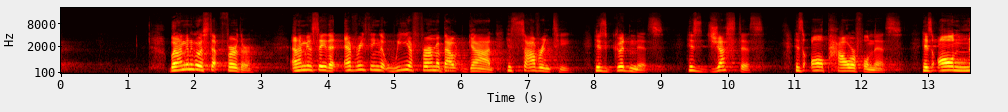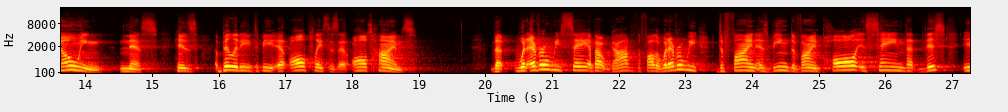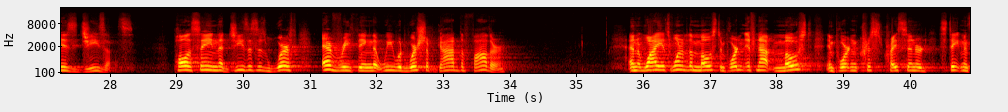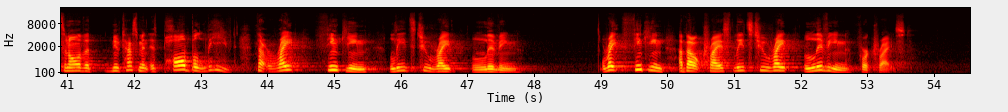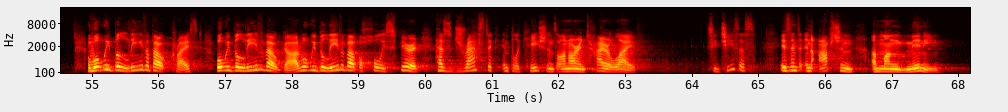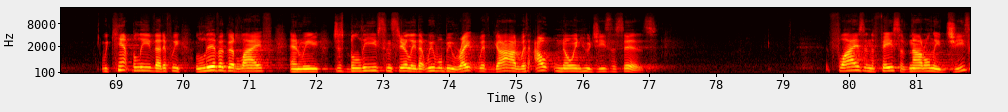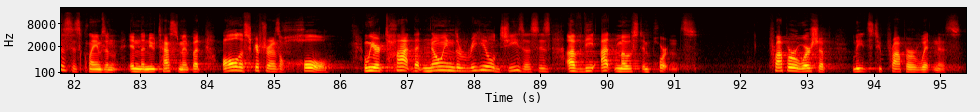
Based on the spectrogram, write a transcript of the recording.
But I'm going to go a step further. And I'm going to say that everything that we affirm about God, his sovereignty, his goodness, his justice, his all powerfulness, his all knowingness, his ability to be at all places, at all times, that whatever we say about God the Father, whatever we define as being divine, Paul is saying that this is Jesus. Paul is saying that Jesus is worth everything that we would worship God the Father. And why it's one of the most important, if not most important, Christ centered statements in all of the New Testament is Paul believed that right thinking leads to right living. Right thinking about Christ leads to right living for Christ. And what we believe about Christ, what we believe about God, what we believe about the Holy Spirit has drastic implications on our entire life. See, Jesus isn't an option among many. We can't believe that if we live a good life and we just believe sincerely that we will be right with God without knowing who Jesus is flies in the face of not only Jesus' claims in, in the New Testament, but all of Scripture as a whole. We are taught that knowing the real Jesus is of the utmost importance. Proper worship leads to proper witness.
